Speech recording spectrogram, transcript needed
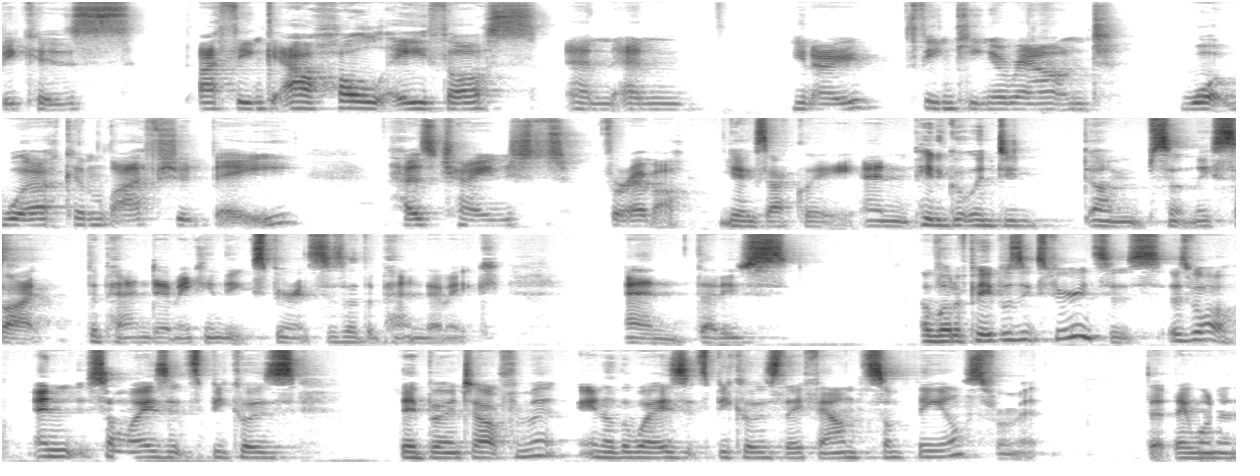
because I think our whole ethos and and you know thinking around what work and life should be has changed forever. Yeah, exactly. And Peter Gutwein did um, certainly cite the pandemic and the experiences of the pandemic, and that is a lot of people's experiences as well. And in some ways, it's because they're burnt out from it. In other ways, it's because they found something else from it that they want to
